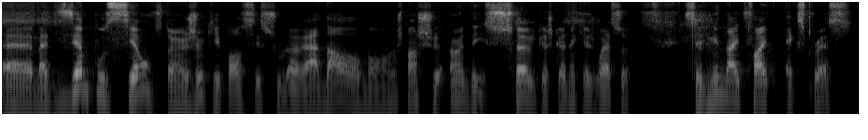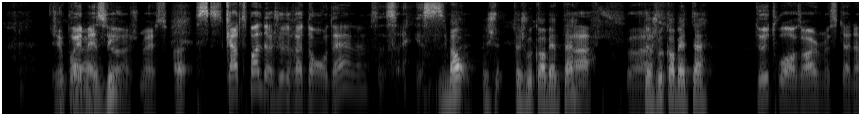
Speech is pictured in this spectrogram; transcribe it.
Euh, ma dixième position, c'est un jeu qui est passé sous le radar. Mon- je pense que je suis un des seuls que je connais qui a joué à ça. C'est Midnight Fight Express. J'ai pas aimé ça. dé- Je me- Ah. Quand tu parles de jeux de redondants, là, c'est- Non, je- t'as joué combien de temps? Ah, T'as joué combien de temps? Deux, trois heures, je me suis tanné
